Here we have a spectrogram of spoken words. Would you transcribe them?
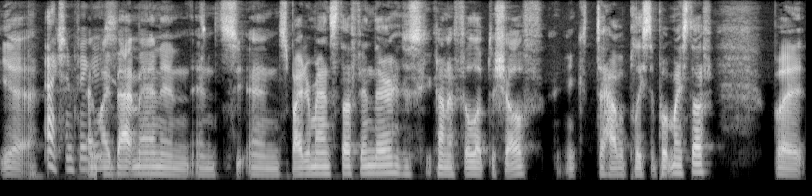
Yeah, Action figures. and my Batman and and and Spider Man stuff in there, just to kind of fill up the shelf to have a place to put my stuff. But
